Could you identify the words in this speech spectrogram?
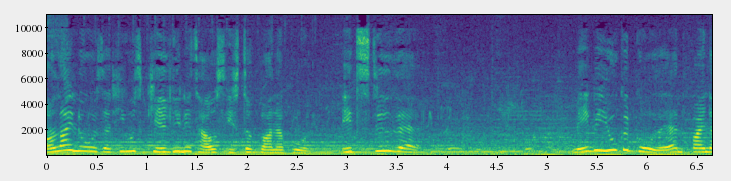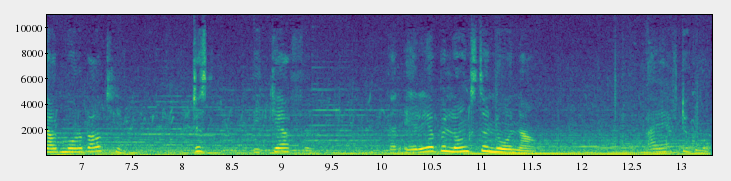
All I know is that he was killed in his house east of Banapur. It's still there. Maybe you could go there and find out more about him. Just be careful. That area belongs to Noore now. I have to go.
